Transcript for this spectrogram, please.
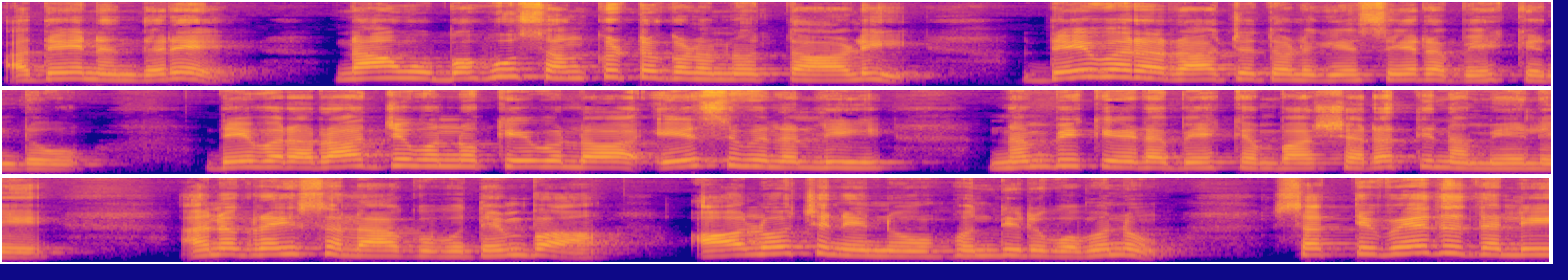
ಅದೇನೆಂದರೆ ನಾವು ಬಹು ಸಂಕಟಗಳನ್ನು ತಾಳಿ ದೇವರ ರಾಜ್ಯದೊಳಗೆ ಸೇರಬೇಕೆಂದು ದೇವರ ರಾಜ್ಯವನ್ನು ಕೇವಲ ಯೇಸುವಿನಲ್ಲಿ ನಂಬಿಕೆ ಇಡಬೇಕೆಂಬ ಷರತ್ತಿನ ಮೇಲೆ ಅನುಗ್ರಹಿಸಲಾಗುವುದೆಂಬ ಆಲೋಚನೆಯನ್ನು ಹೊಂದಿರುವವನು ಸತ್ಯವೇದದಲ್ಲಿ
